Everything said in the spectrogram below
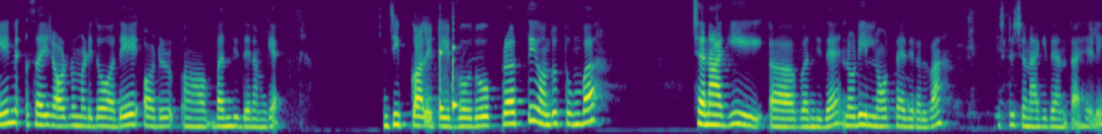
ಏನು ಸೈಜ್ ಆರ್ಡರ್ ಮಾಡಿದೋ ಅದೇ ಆರ್ಡರ್ ಬಂದಿದೆ ನಮಗೆ. ಜಿಪ್ ಕ್ವಾಲಿಟಿ ಇರ್ಬೋದು, ಪ್ರತಿಯೊಂದು ತುಂಬ ಚೆನ್ನಾಗಿ ಬಂದಿದೆ. ನೋಡಿ, ಇಲ್ಲಿ ನೋಡ್ತಾ ಇದ್ದೀರಲ್ವಾ? ಎಷ್ಟು ಚೆನ್ನಾಗಿದೆ ಅಂತ ಹೇಳಿ.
